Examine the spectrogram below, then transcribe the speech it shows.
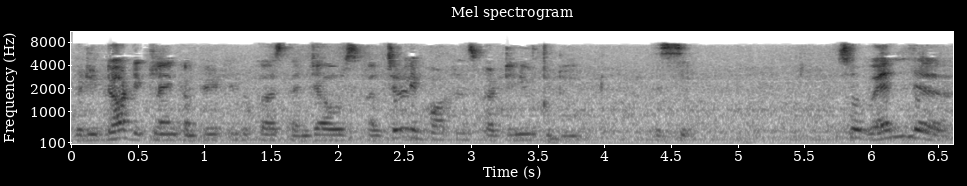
But it did not decline completely because Tanjavur's cultural importance continued to be the same. So when the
